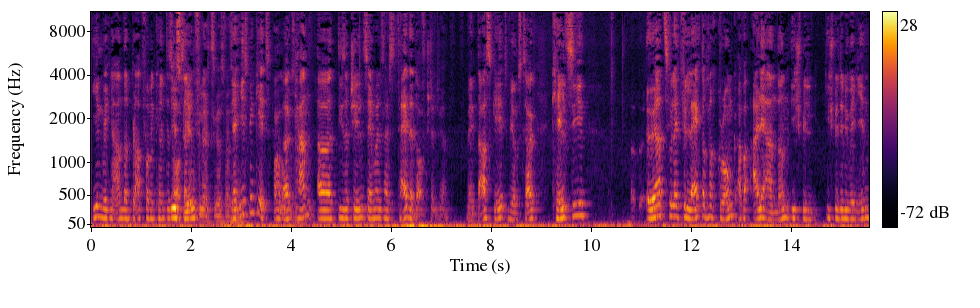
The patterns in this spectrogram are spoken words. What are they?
irgendwelchen anderen Plattformen könnte es auch sein. ESPN vielleicht sogar, das weiß Ja, ich nicht. ESPN geht. Ah, äh, okay. kann äh, dieser Jalen Samuels als Tight aufgestellt werden? Wenn das geht, wir haben es gesagt, Kelsey, Ertz vielleicht, vielleicht auch noch Gronk, aber alle anderen, ich spiele ich spiel den über jeden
